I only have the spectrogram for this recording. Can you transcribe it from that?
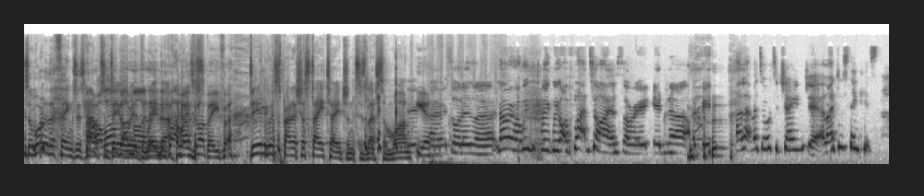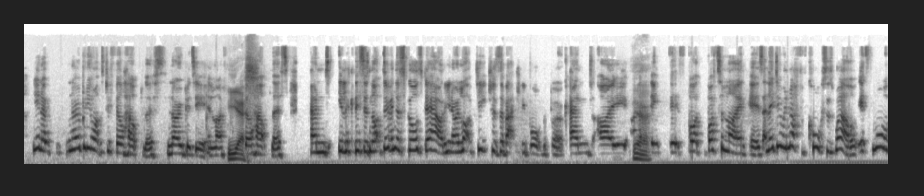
So one of the things is how All right, to well deal done, with, Marlene. with, You've got a uh, house in Ibiza. dealing with Spanish estate agents is lesson one. Yeah. No, it's all in there. No, we, we, we got a flat tire, sorry, in uh, Ibiza. I let my daughter change it. And I just think it's, you know, nobody wants to feel helpless. Nobody in life wants Yes. feel helpless. And you look, this is not doing the schools down. You know, a lot of teachers have actually bought the book. And I, Yeah. I think it's bot- bottom line is, and they do enough, of course, as well. It's more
